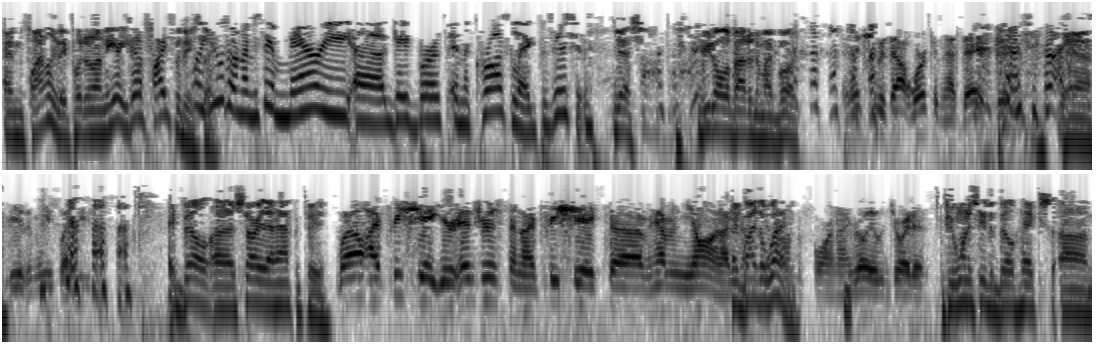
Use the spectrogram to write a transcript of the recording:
and finally they put it on the air. You got to fight for these well, things. you don't understand. Mary uh, gave birth in the cross-leg position. Yes. Read all about it in my book. And then she was out working that day, too. That's right. Yeah. Vietnamese ladies. Hey, Bill, uh, sorry that happened to you. Well, I appreciate your interest, and I appreciate uh, having me on. I've And by the way- before, and I really enjoyed it. If you want to see the Bill Hicks um,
